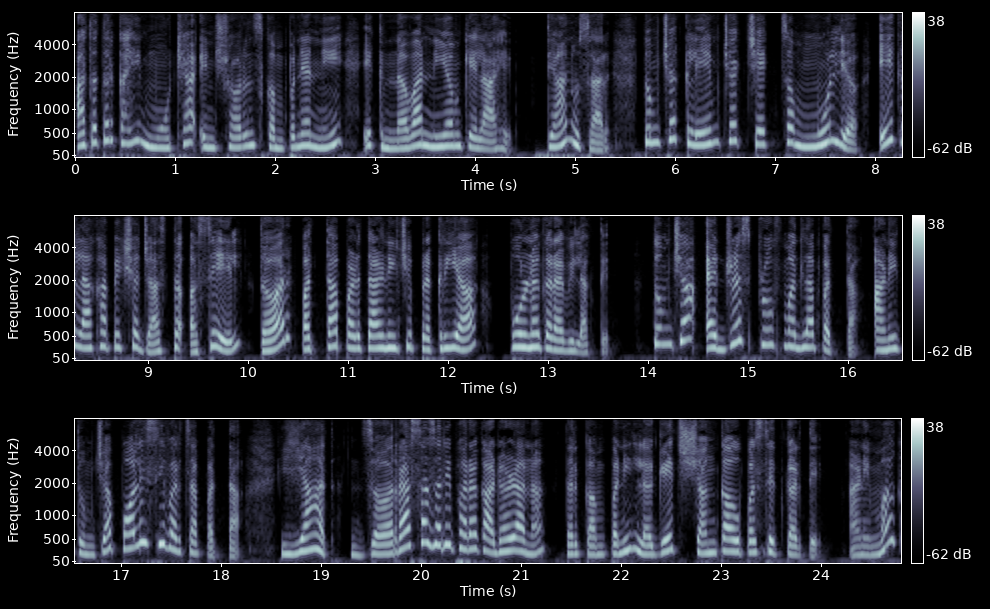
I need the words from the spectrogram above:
आता तर काही मोठ्या इन्शुरन्स कंपन्यांनी एक नवा नियम केला आहे. त्यानुसार तुमच्या क्लेमच्या चेकचं मूल्य एक लाखापेक्षा जास्त असेल तर पत्ता पडताळणीची प्रक्रिया पूर्ण करावी लागते. तुमच्या ॲड्रेस प्रूफमधला पत्ता आणि तुमच्या पॉलिसीवरचा पत्ता यात जरासा जरी फरक आढळला ना तर कंपनी लगेच शंका उपस्थित करते आणि मग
